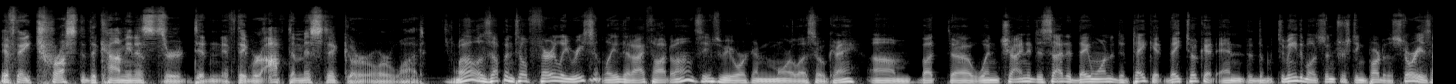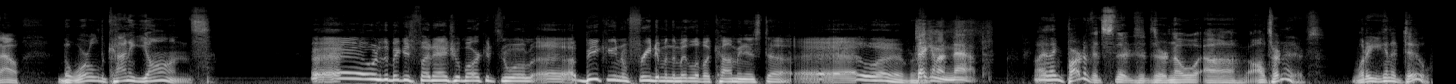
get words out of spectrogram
If they trusted the communists or didn't, if they were optimistic or, or what. Well, it was up until fairly recently that I thought, well, it seems to be working more or less okay. Um, but uh, when China decided they wanted to take it, they took it. And the, to me, the most interesting part of the story is how the world kind of yawns. Uh, one of the biggest financial markets in the world, uh, a beacon of freedom in the middle of a communist, uh, uh, whatever. Taking a nap. Well, I think part of it's there, there are no uh, alternatives. What are you going to do?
